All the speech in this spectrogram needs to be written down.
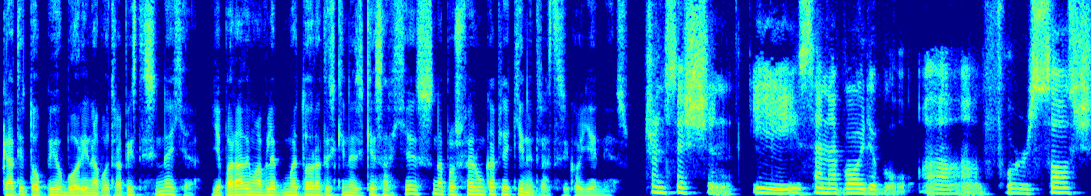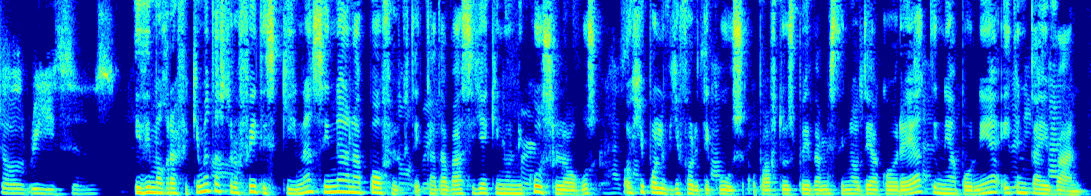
κάτι το οποίο μπορεί να αποτραπεί στη συνέχεια; Για παράδειγμα, βλέπουμε τώρα τις κινέζικες αρχές να προσφέρουν κάποια κίνητρα στις οικογένειες. Transition is unavoidable uh, for social reasons. Η δημογραφική μεταστροφή της Κίνας είναι αναπόφευκτη κατά βάση για κοινωνικούς λόγους, όχι πολύ διαφορετικούς από αυτούς που είδαμε στη Νότια Κορέα, την Ιαπωνία ή την Ταϊβάν.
